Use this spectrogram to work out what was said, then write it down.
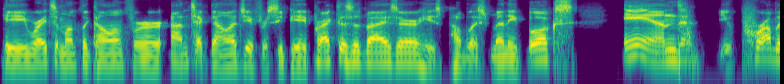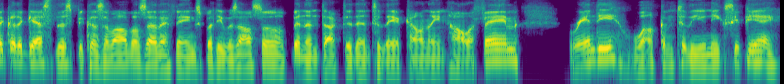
He writes a monthly column for on technology for CPA Practice Advisor. He's published many books. And you probably could have guessed this because of all those other things, but he was also been inducted into the Accounting Hall of Fame. Randy, welcome to the Unique CPA.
